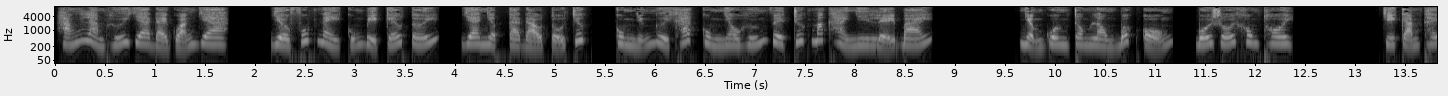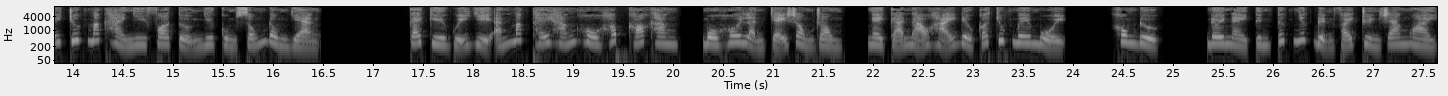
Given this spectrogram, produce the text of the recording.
hắn làm hứa gia đại quản gia, giờ phút này cũng bị kéo tới, gia nhập tà đạo tổ chức, cùng những người khác cùng nhau hướng về trước mắt hài nhi lễ bái. Nhậm Quân trong lòng bất ổn, bối rối không thôi. Chỉ cảm thấy trước mắt hài nhi pho tượng như cùng sống đồng dạng. Cái kia quỷ dị ánh mắt thấy hắn hô hấp khó khăn, mồ hôi lạnh chảy ròng ròng, ngay cả não hải đều có chút mê muội. Không được, nơi này tin tức nhất định phải truyền ra ngoài.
